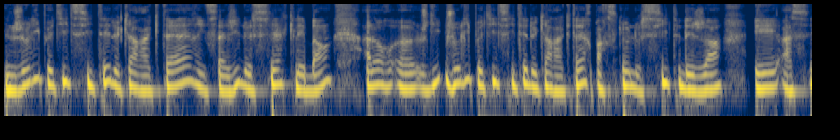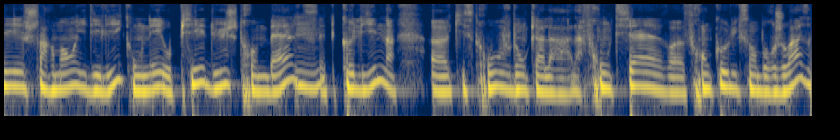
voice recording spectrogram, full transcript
une jolie petite cité de caractère. Il s'agit de Cirque-les-Bains. Alors, euh, je dis jolie petite cité de caractère parce que le site déjà est assez charmant, idyllique. On est au pied du Stromberg, Mhm. cette colline euh, qui se trouve donc à la, la frontière euh, franco-luxembourgeoise,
